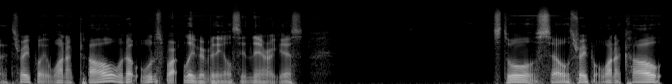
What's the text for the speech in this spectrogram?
3.1 a coal. We'll, we'll just leave everything else in there, I guess. Store, sell 3.1 a coal.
